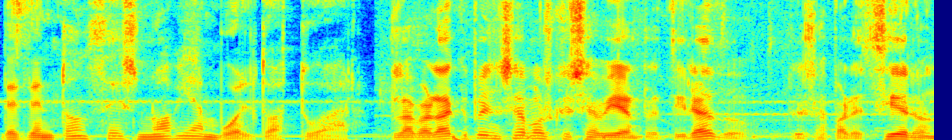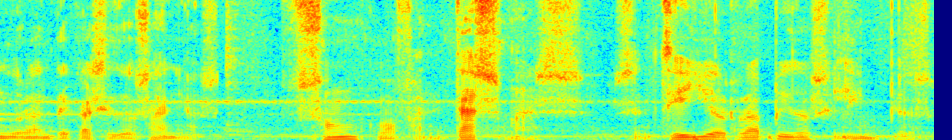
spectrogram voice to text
Desde entonces no habían vuelto a actuar. La verdad que pensamos que se habían retirado, desaparecieron durante casi dos años. Son como fantasmas, sencillos, rápidos y limpios.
